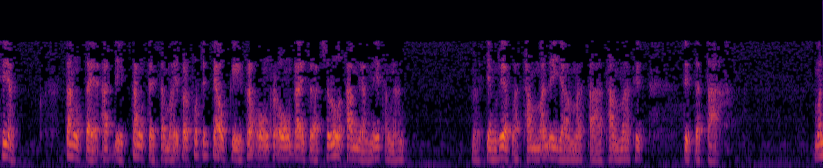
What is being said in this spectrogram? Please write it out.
เที่ยง ตั้งแต่อดีตตั้งแต่สมัยพระพุทธเจ้ากี่พระองค์พระองค์ได้ตรัสรู้ธรรมอย่างนี้ทั้งนั้นจึงเรียกว่าธรรมนิยามตาธรรมทิติตตา มัน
